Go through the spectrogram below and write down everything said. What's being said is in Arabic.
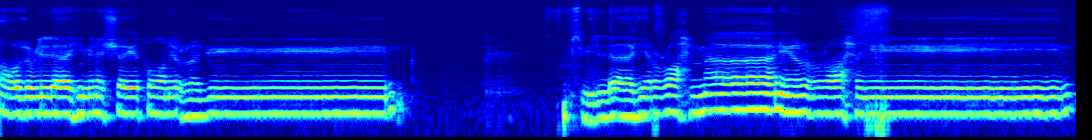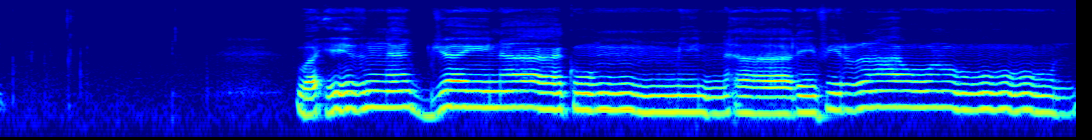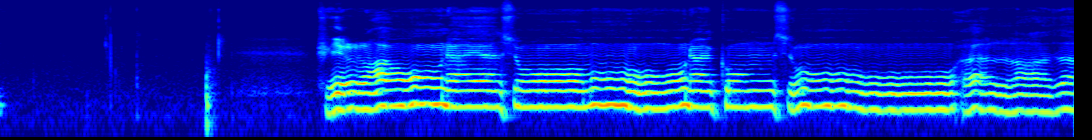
أعوذ بالله من الشيطان الرجيم. بسم الله الرحمن الرحيم. وإذ نجيناكم من آل فرعون فرعون يسومونكم سوء العذاب.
